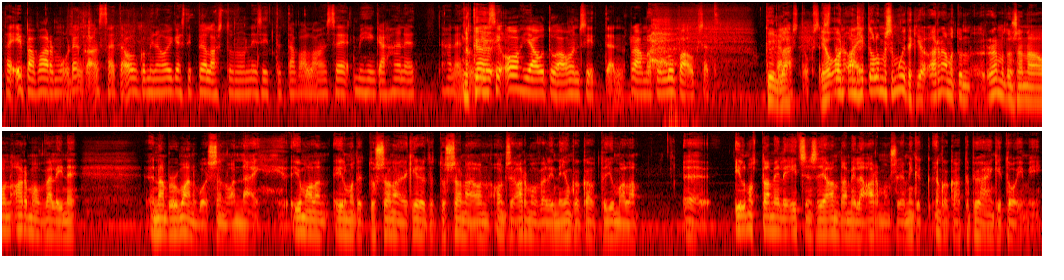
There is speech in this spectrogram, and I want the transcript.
tai epävarmuuden kanssa, että onko minä oikeasti pelastunut, niin sitten tavallaan se, mihinkä hänet, hänen no, tulisi käy... ohjautua, on sitten raamatun lupaukset Kyllä. Ja on, on sitten olemassa muitakin. Raamatun, raamatun sana on armon väline number one, voisi sanoa näin. Jumalan ilmoitettu sana ja kirjoitettu sana on, on se armonväline, jonka kautta Jumala äh, ilmoittaa meille itsensä ja antaa meille armonsa ja minkä, jonka kautta pyhähenki toimii.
